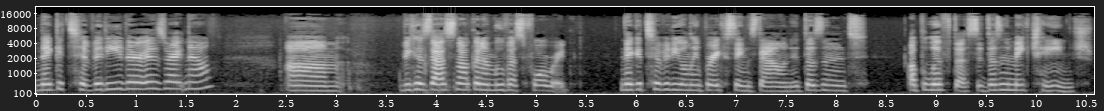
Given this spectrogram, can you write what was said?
negativity there is right now um, because that's not going to move us forward. Negativity only breaks things down, it doesn't uplift us, it doesn't make change.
